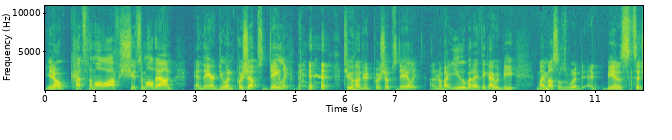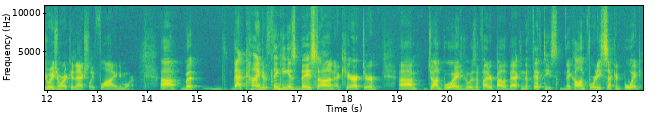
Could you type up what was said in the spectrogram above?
you know, cuts them all off, shoots them all down, and they are doing push-ups daily. 200 push-ups daily. I don't know about you, but I think I would be, my muscles would be in a situation where I couldn't actually fly anymore. Um, but that kind of thinking is based on a character, um, John Boyd, who was a fighter pilot back in the 50s. They call him 40-Second Boyd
